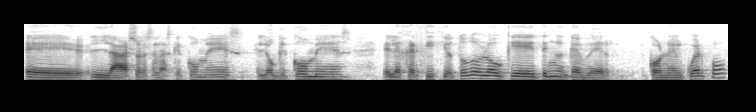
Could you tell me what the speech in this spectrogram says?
eh, las horas a las que comes, lo que comes, el ejercicio, todo lo que tenga que ver con el cuerpo,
